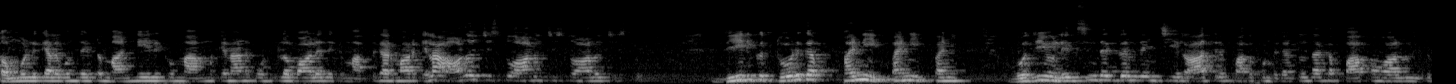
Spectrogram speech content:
తమ్ముళ్ళకి ఎలాగుందో ఏంటో మా అన్నీలకి మా అమ్మకి నాన్నకి ఒంట్లో బాగాలేదు మా అత్తగారు మారు ఇలా ఆలోచిస్తూ ఆలోచిస్తూ ఆలోచిస్తూ దీనికి తోడుగా పని పని పని ఉదయం లెగ్సిన దగ్గర నుంచి రాత్రి పదకొండు గంటల దాకా పాపం వాళ్ళు ఇటు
